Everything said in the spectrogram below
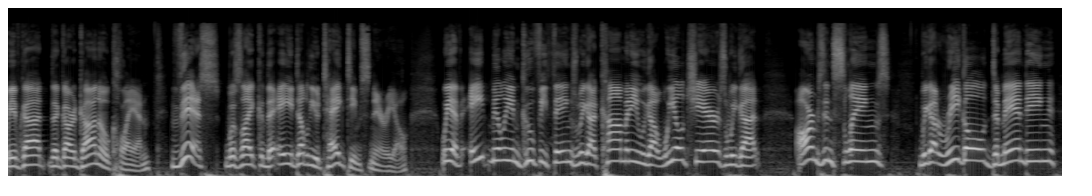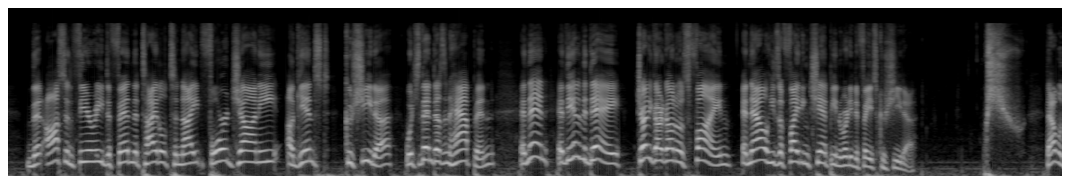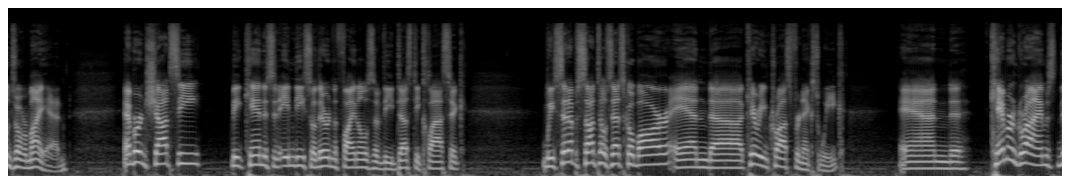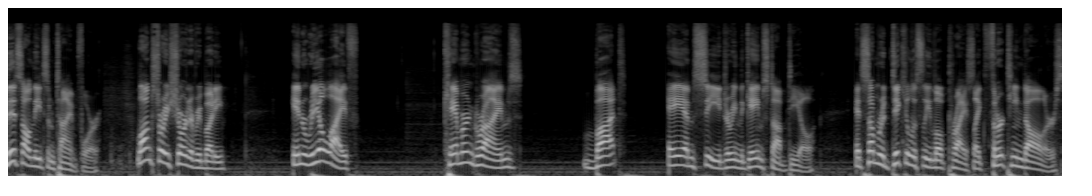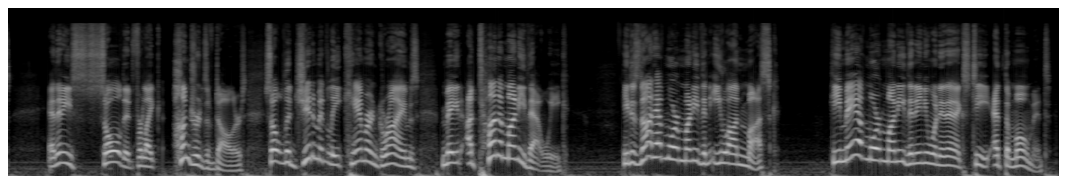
We've got the Gargano clan. This was like the AEW tag team scenario. We have 8 million goofy things. We got comedy. We got wheelchairs. We got arms and slings. We got Regal demanding that Austin Theory defend the title tonight for Johnny against Kushida, which then doesn't happen. And then at the end of the day, Johnny Gargano is fine, and now he's a fighting champion ready to face Kushida. That one's over my head. Ember and Shotzi beat Candice and Indi, so they're in the finals of the Dusty Classic. We set up Santos Escobar and uh, Karrion Kross for next week. And Cameron Grimes, this I'll need some time for. Long story short, everybody, in real life, Cameron Grimes bought AMC during the GameStop deal at some ridiculously low price, like $13 and then he sold it for like hundreds of dollars. So legitimately, Cameron Grimes made a ton of money that week. He does not have more money than Elon Musk. He may have more money than anyone in NXT at the moment.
